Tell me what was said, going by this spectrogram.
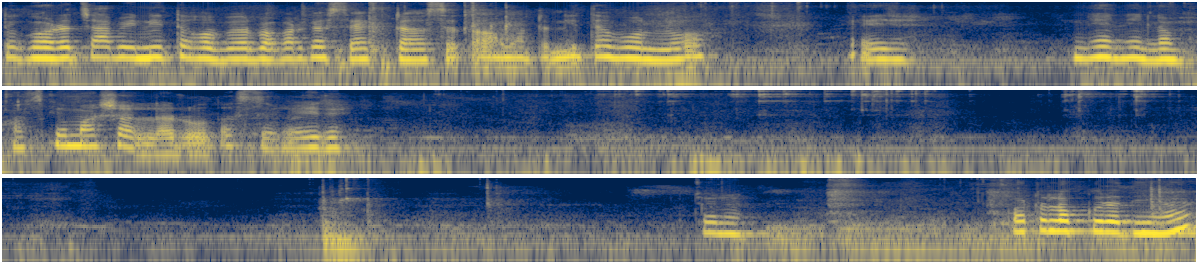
তো ঘরে চাবি নিতে হবে, ওর বাবার কাছে একটা আছে তো আমারটা নিতে বলল। এই যে নিয়ে নিলাম। আজকে মাসাল্লাহ রোদ আছে বাইরে। চলুন। অটো লক করে দিই হ্যাঁ?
